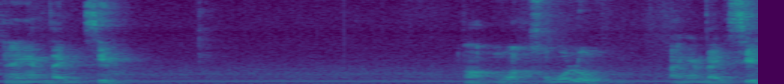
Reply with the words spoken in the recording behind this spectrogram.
thì anh em đánh xỉu. Đó, đúng không không có lục, anh em đánh xỉu.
